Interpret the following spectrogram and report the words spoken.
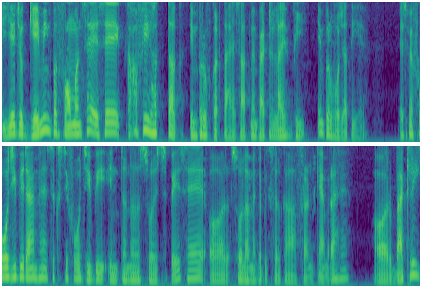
ये जो गेमिंग परफॉर्मेंस है, इसे काफ़ी हद तक इम्प्रूव करता है। साथ में बैटरी लाइफ भी इम्प्रूव हो जाती है। इसमें फोर जी रैम है sixty four internal storage space है और सोलह मेगापिक्सल का फ्रंट कैमरा है और बैटरी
